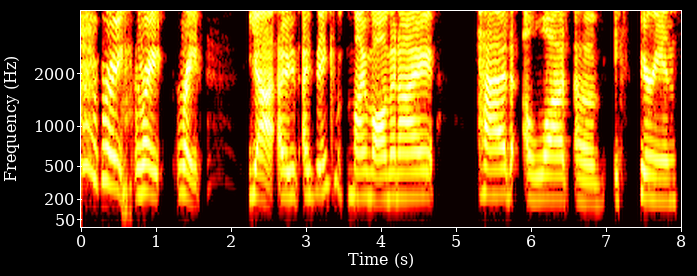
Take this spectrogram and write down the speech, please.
Right right right. Yeah i i think my mom and i had a lot of experience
